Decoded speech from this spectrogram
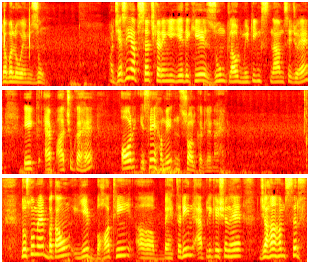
double O M zoom और जैसे ही आप सर्च करेंगे, ये देखिए जूम क्लाउड मीटिंग्स नाम से जो है, एक ऐप आ चुका है और इसे हमें इंस्टॉल कर लेना है। दोस्तों, मैं बताऊँ, ये बहुत ही बेहतरीन एप्लीकेशन है, जहाँ हम सिर्फ़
